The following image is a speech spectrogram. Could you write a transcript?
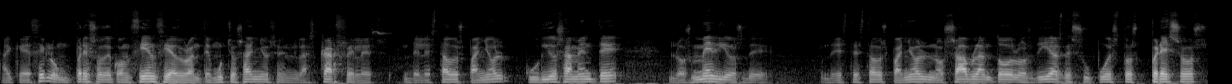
hay que decirlo, un preso de conciencia durante muchos años en las cárceles del Estado español, curiosamente los medios de, este Estado español nos hablan todos los días de supuestos presos,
